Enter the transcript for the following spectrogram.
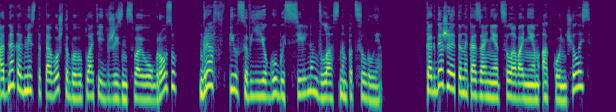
Однако вместо того, чтобы воплотить в жизнь свою угрозу, граф впился в ее губы с сильным властным поцелуем. Когда же это наказание целованием окончилось,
